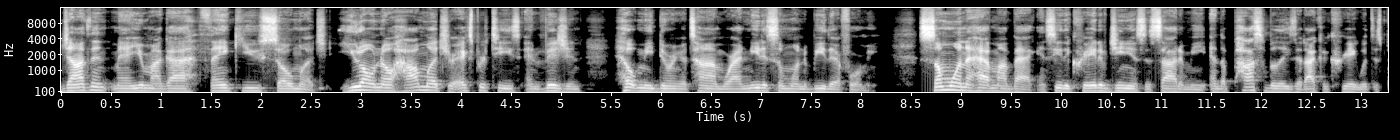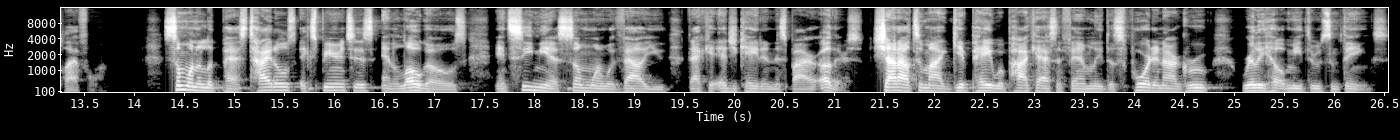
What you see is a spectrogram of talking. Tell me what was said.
Jonathan, man, you're my guy. Thank you so much. You don't know how much your expertise and vision helped me during a time where I needed someone to be there for me, someone to have my back and see the creative genius inside of me and the possibilities that I could create with this platform someone to look past titles, experiences, and logos and see me as someone with value that can educate and inspire others. Shout out to my Get Paid with Podcasting family. The support in our group really helped me through some things.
